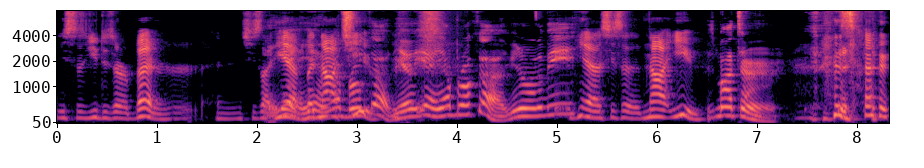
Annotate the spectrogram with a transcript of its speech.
He said, "You deserve better." And she's like, "Yeah, but not y'all you." broke up. Yeah, yeah, y'all broke up. You know what I mean? Yeah, she said, "Not you." It's my turn. so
